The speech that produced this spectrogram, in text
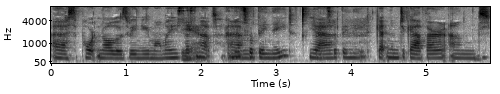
uh, supporting all those wee new mummies, isn't it? And that's Um, what they need. yeah. That's what they need. Getting them together and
